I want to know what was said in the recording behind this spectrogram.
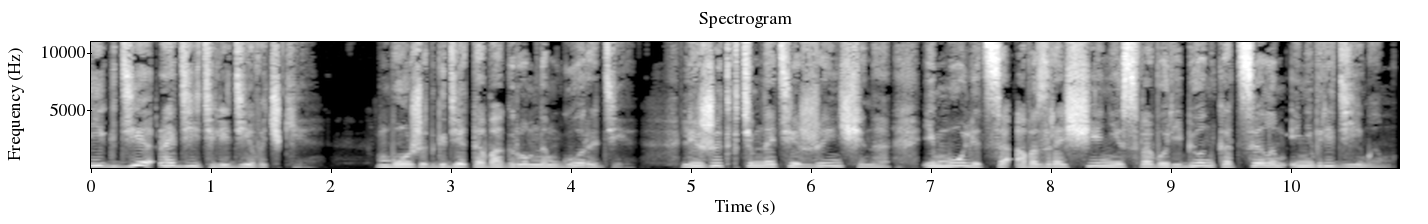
И где родители девочки? Может, где-то в огромном городе лежит в темноте женщина и молится о возвращении своего ребенка целым и невредимым.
